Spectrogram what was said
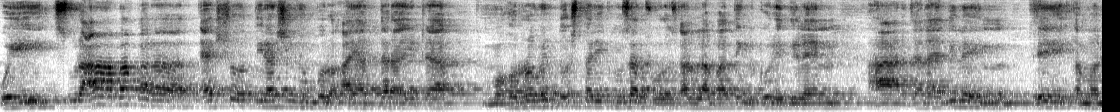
ওই সুরা বাকারার একশো তিরাশি নম্বর আয়াত দ্বারা এটা মহরমের দশ তারিখ রোজার ফরজ আল্লাহ বাতিল করে দিলেন আর জানাই দিলেন এই আমার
